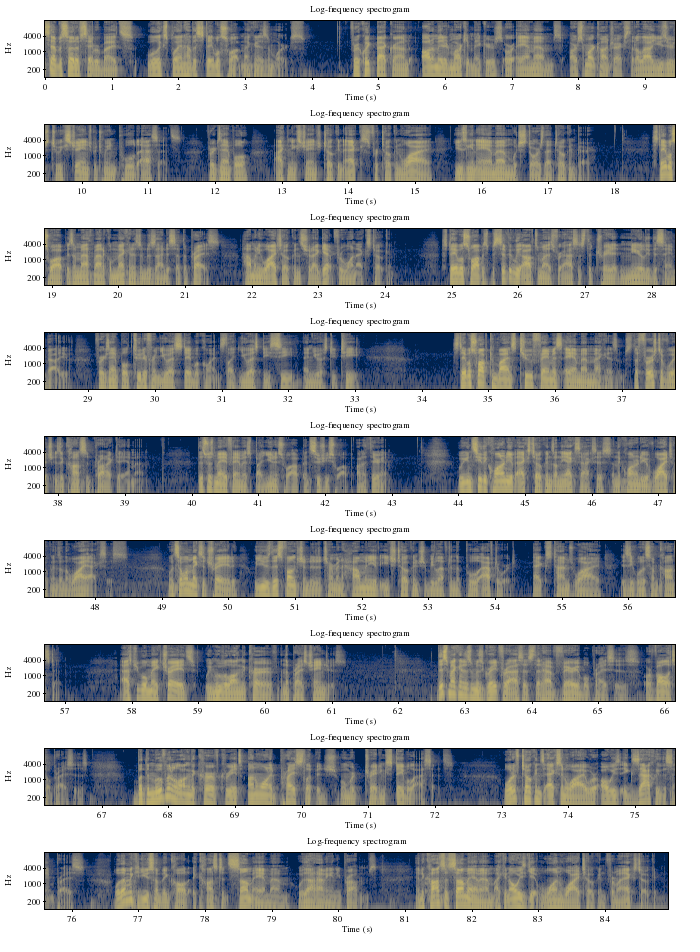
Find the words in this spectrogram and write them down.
This episode of Saber Bites, we'll explain how the stable swap mechanism works. For a quick background, automated market makers, or AMMs, are smart contracts that allow users to exchange between pooled assets. For example, I can exchange token X for token Y using an AMM which stores that token pair. Stable swap is a mathematical mechanism designed to set the price. How many Y tokens should I get for one X token? Stable swap is specifically optimized for assets that trade at nearly the same value, for example, two different US stablecoins like USDC and USDT. StableSwap combines two famous AMM mechanisms, the first of which is a constant product AMM. This was made famous by Uniswap and SushiSwap on Ethereum. We can see the quantity of X tokens on the X axis and the quantity of Y tokens on the Y axis. When someone makes a trade, we use this function to determine how many of each token should be left in the pool afterward. X times Y is equal to some constant. As people make trades, we move along the curve and the price changes. This mechanism is great for assets that have variable prices or volatile prices, but the movement along the curve creates unwanted price slippage when we're trading stable assets. What if tokens X and Y were always exactly the same price? Well, then we could use something called a constant sum AMM without having any problems. In a constant sum AMM, I can always get one Y token for my X token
